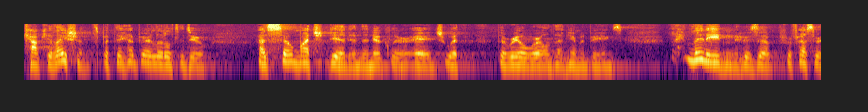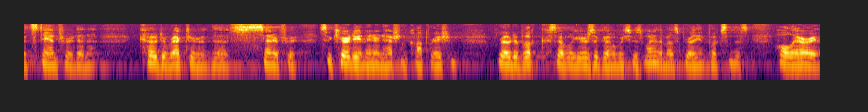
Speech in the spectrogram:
calculations, but they had very little to do, as so much did in the nuclear age with the real world and human beings. Lynn Eden, who's a professor at Stanford and a co director of the Center for Security and International Cooperation, wrote a book several years ago, which is one of the most brilliant books in this whole area.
